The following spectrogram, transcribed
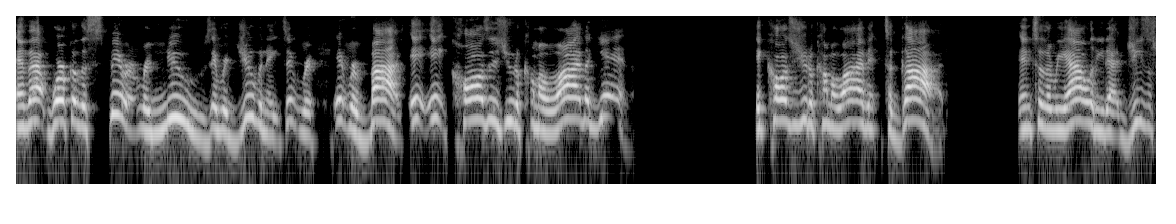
And that work of the Spirit renews, it rejuvenates, it, re, it revives, it, it causes you to come alive again. It causes you to come alive to God into the reality that Jesus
